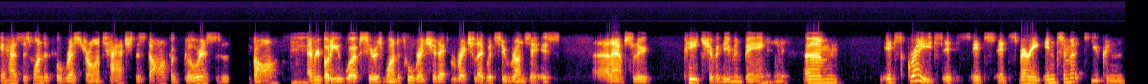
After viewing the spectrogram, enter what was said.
It has this wonderful restaurant attached. The staff are glorious. Bar. Everybody who works here is wonderful. Rachel, Rachel Edwards, who runs it, is an absolute peach of a human being. Um, it's great. It's it's it's very intimate. You can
